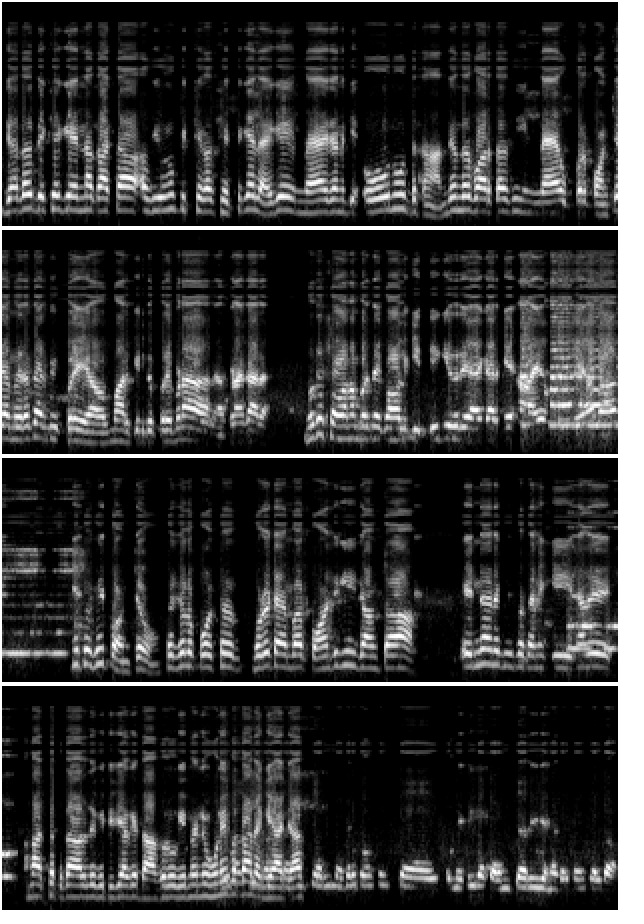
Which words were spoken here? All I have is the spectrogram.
ਜਦੋਂ ਦੇਖਿਆ ਕਿ ਇੰਨਾ ਕਾਟਾ ਅਸੀਂ ਉਹਨੂੰ ਪਿੱਛੇ ਦਾ ਖਿੱਚ ਕੇ ਲੈ ਗਏ। ਮੈਂ ਜਾਣ ਕਿ ਉਹਨੂੰ ਦੁਕਾਨ ਦੇ ਅੰਦਰ ਵਾੜਤਾ ਸੀ। ਮੈਂ ਉੱਪਰ ਪਹੁੰਚਿਆ, ਮੇਰਾ ਘਰ ਵੀ ਉੱਪਰੇ ਆ, ਮਾਰਕੀਟ ਦੇ ਉੱਪਰੇ ਬਣਾ ਆਪਣਾ ਘਰ। ਉਹਦੇ 100 ਨੰਬਰ ਤੇ ਕਾਲ ਕੀਤੀ ਕਿ ਉਰੇ ਆ ਕਰਕੇ ਆਏ ਹੁੰਦੇ ਆ ਕਿ ਤੁਸੀਂ ਪਹੁੰਚੋ। ਫਿਰ ਚਲੋ ਪੁਲਿਸ ਥੋੜੇ ਟਾਈਮ ਬਾਅਦ ਪਹੁੰਚ ਗਈ, ਜਾਂ ਤਾਂ ਇਹਨਾਂ ਨੇ ਵੀ ਪਤਾ ਨਹੀਂ ਕੀ ਇਹਨਾਂ ਦੇ ਹਸਪਤਾਲ ਦੇ ਵਿੱਚ ਜਾ ਕੇ ਦਾਖਲ ਹੋ ਗਏ। ਮੈਨੂੰ ਹੁਣੇ ਪਤਾ ਲੱਗਿਆ ਜਸ ਨਗਰ ਕੌਂਸਲ ਕਮੇਟੀ ਦਾ ਕਰਮਚਾਰੀ ਹੈ ਨਗਰ ਕੌਂਸਲ ਦਾ।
